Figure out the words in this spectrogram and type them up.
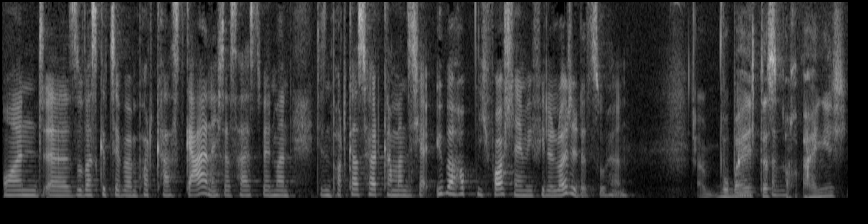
Und äh, sowas gibt es ja beim Podcast gar nicht. Das heißt, wenn man diesen Podcast hört, kann man sich ja überhaupt nicht vorstellen, wie viele Leute dazu hören. Wobei ich das Also- auch eigentlich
